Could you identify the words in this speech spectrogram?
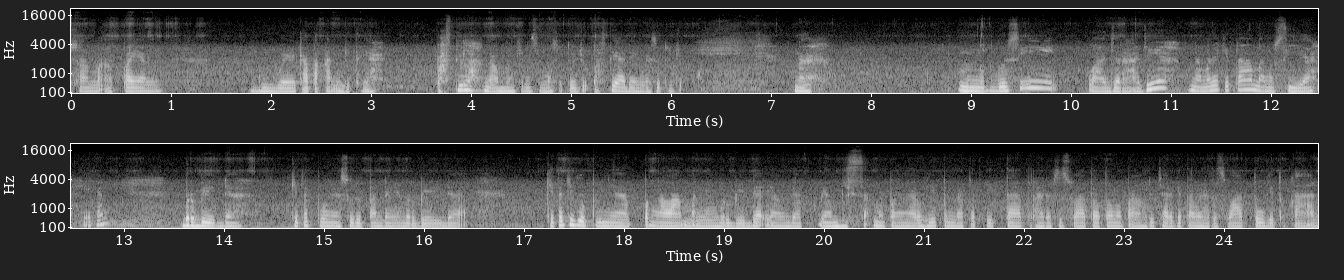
sama apa yang gue katakan gitu ya. Pastilah nggak mungkin semua setuju pasti ada yang nggak setuju. Nah menurut gue sih wajar aja ya namanya kita manusia ya kan? Berbeda kita punya sudut pandang yang berbeda. Kita juga punya pengalaman yang berbeda yang yang bisa mempengaruhi pendapat kita terhadap sesuatu atau mempengaruhi cara kita melihat sesuatu gitu kan.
